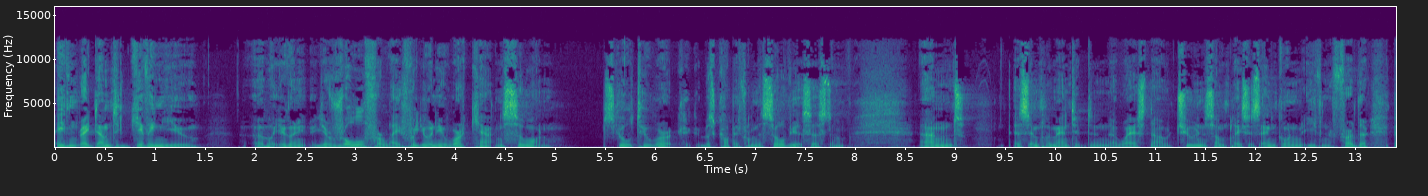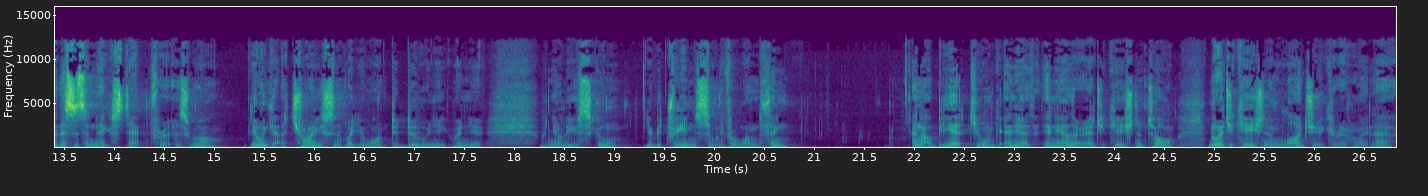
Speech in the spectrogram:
Even right down to giving you uh, what you're going, to, your role for life, what you're going to work at, and so on. School to work. It was copied from the Soviet system, and is implemented in the West now too, in some places, and going even further. But this is the next step for it as well. You don't get a choice in what you want to do when you when you when you leave school. You'll be trained simply for one thing, and that'll be it. You won't get any any other education at all. No education in logic or anything like that.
